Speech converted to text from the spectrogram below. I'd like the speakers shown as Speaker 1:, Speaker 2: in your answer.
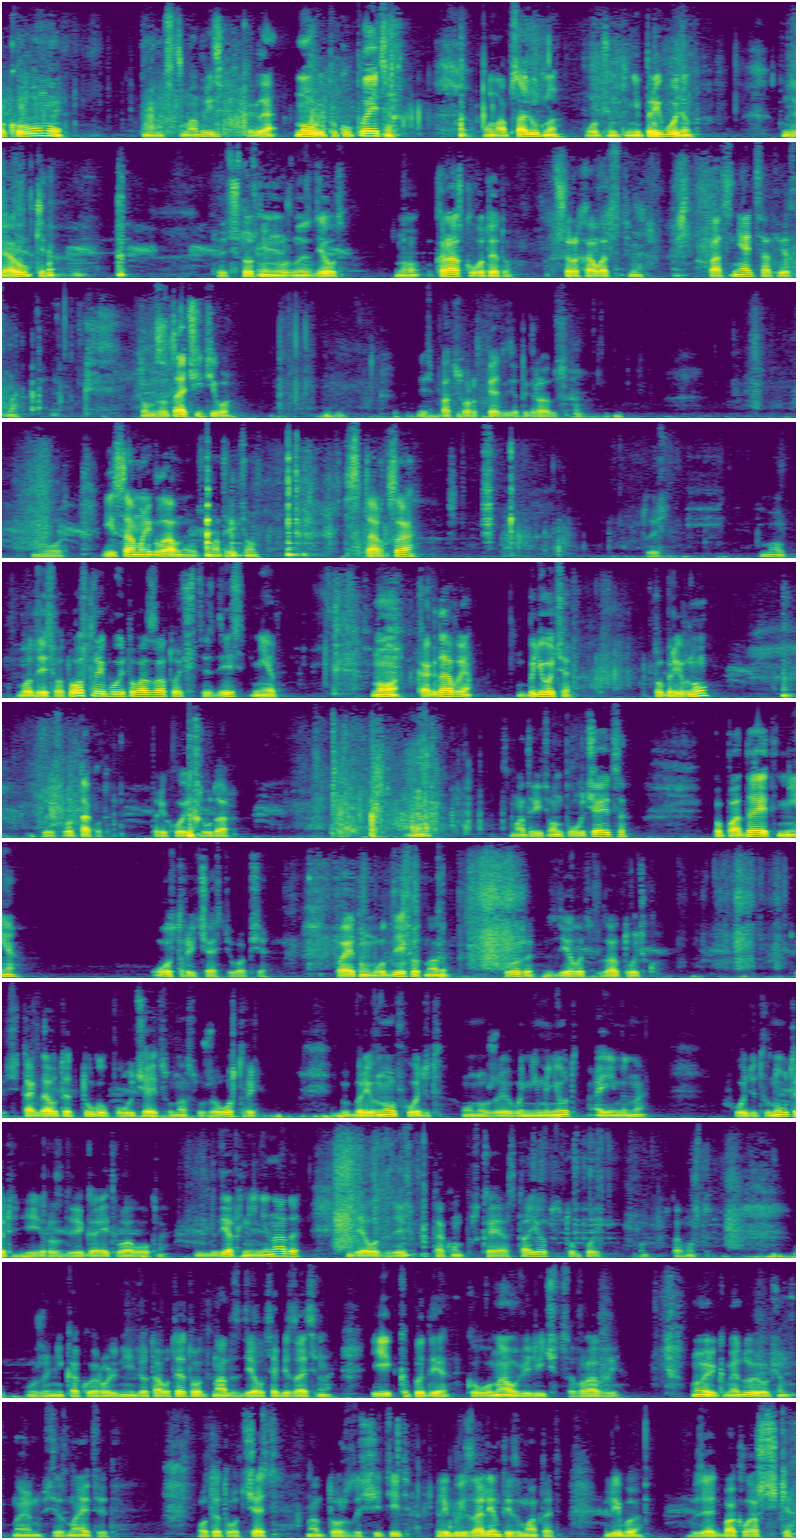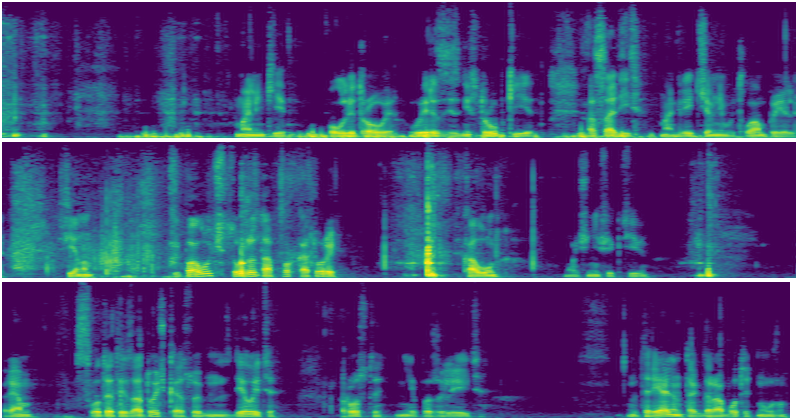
Speaker 1: по колуну. Смотрите, когда новый покупаете, он абсолютно, в общем-то, непригоден для рубки. То есть, что с ним нужно сделать? Ну, краску вот эту с шероховатостями подснять, соответственно. Потом заточить его. Здесь под 45 где-то градусов. Вот. И самое главное, вот смотрите, он с торца. То есть, ну, вот здесь вот острый будет у вас заточиться, здесь нет. Но когда вы бьете по бревну, то есть вот так вот приходится удар. Да? Смотрите, он получается попадает не острой частью вообще. Поэтому вот здесь вот надо тоже сделать заточку. То есть тогда вот этот угол получается у нас уже острый. В бревно входит, он уже его не мнет, а именно входит внутрь и раздвигает волокна. Верхний не надо делать здесь. Так он пускай остается тупой. Потому что уже никакой роли не идет. А вот это вот надо сделать обязательно. И КПД колуна увеличится в разы. Ну и рекомендую, в общем, наверное, все знаете это. Вот эту вот часть надо тоже защитить. Либо изолентой замотать, либо взять баклажечки маленькие, пол-литровые, вырезать из них трубки и осадить, нагреть чем-нибудь, лампой или феном. И получится уже топор, который колун очень эффективен. Прям с вот этой заточкой особенно сделайте, просто не пожалеете. Это реально тогда работать нужен.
